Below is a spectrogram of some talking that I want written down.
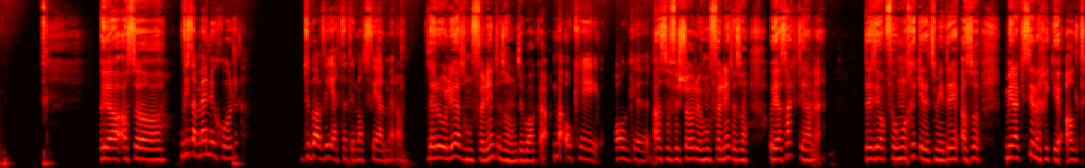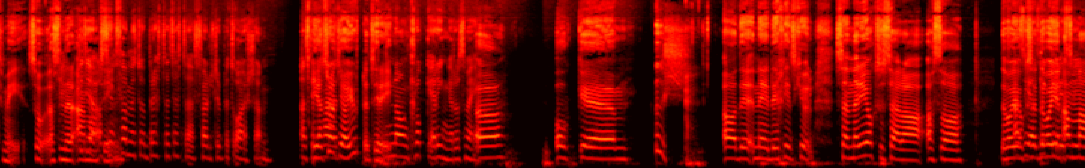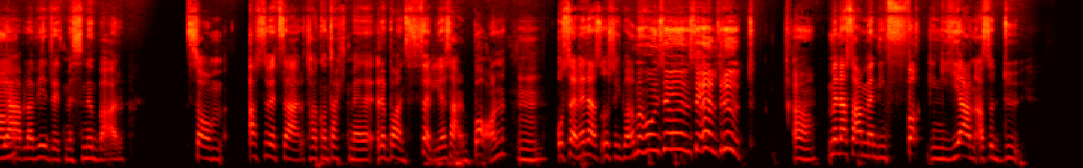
Och jag, alltså, Vissa människor, du bara vet att det är något fel med dem. det roliga är att hon följer inte ens honom tillbaka. Men okej, åh gud. Alltså förstår du, hon följer inte så. Och jag har sagt till henne. Det, för hon skickade till mig direkt. Alltså, mina kusiner skickar ju allt till mig. Så, alltså när det är Det, alltså, jag har för mig att du har berättat detta för typ ett år sedan. Alltså, jag det tror att jag har gjort det till dig. Någon klocka ringer hos mig. Ja. och ehm, Usch! ja, det, nej, det är skitkul. Sen är det ju också så här, alltså. Det var ju, Alltså, också, jag det var ju en det är så annan... jävla vidrigt med snubbar som alltså, vet, så här, tar kontakt med, eller bara ens följer så här, barn. Mm. Och sen är deras åsikt bara men hon ser, ser äldre ut. Ja. Men alltså använd din fucking hjärna. Alltså du...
